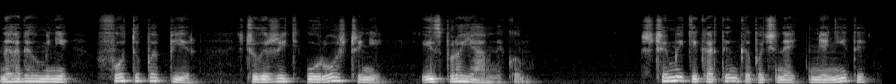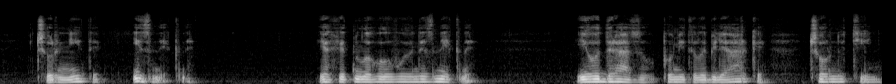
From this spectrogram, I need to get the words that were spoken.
нагадав мені фотопапір, що лежить у розчині із проявником. Ще миті картинка почне тьмяніти, чорніти і зникне. Я хитнула головою не зникне, і одразу помітила біля арки чорну тінь.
